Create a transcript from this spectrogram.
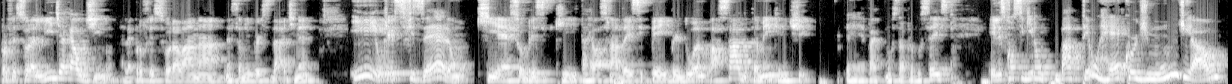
professora Lídia Galdino. Ela é professora lá na, nessa universidade, né? E o que eles fizeram, que é sobre esse, que está relacionado a esse paper do ano passado também, que a gente é, vai mostrar para vocês, eles conseguiram bater o recorde mundial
